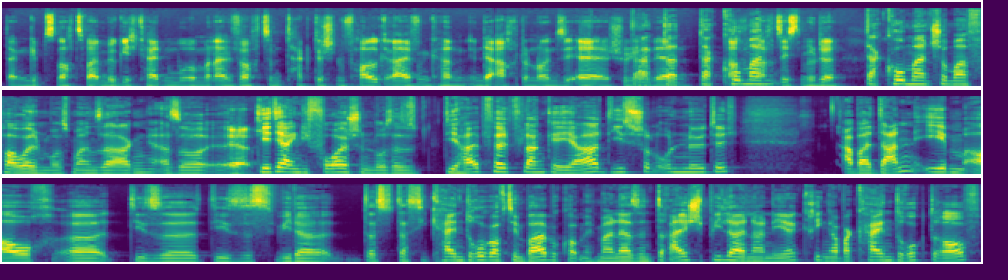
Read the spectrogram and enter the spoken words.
Dann gibt es noch zwei Möglichkeiten, wo man einfach zum taktischen Foul greifen kann in der 98, äh, Entschuldigung, da, da, da 88. Man, Minute. Da kann man schon mal faulen, muss man sagen. Also äh, ja. geht ja eigentlich vorher schon los. Also die Halbfeldflanke, ja, die ist schon unnötig. aber dann eben auch äh, diese, dieses wieder, dass, dass sie keinen Druck auf den Ball bekommen. Ich meine, da sind drei Spieler in der Nähe, kriegen aber keinen Druck drauf.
